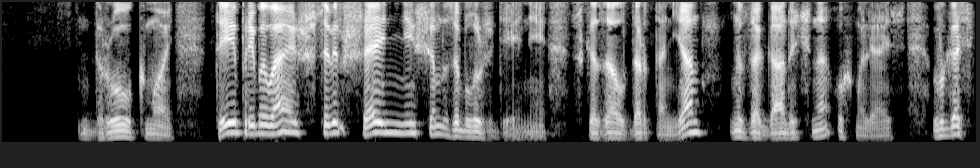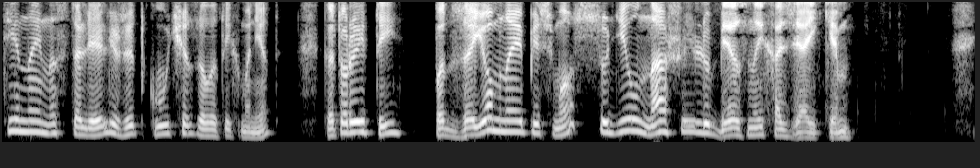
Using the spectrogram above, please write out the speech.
«Друг мой, ты пребываешь в совершеннейшем заблуждении», — сказал Д'Артаньян, загадочно ухмыляясь. «В гостиной на столе лежит куча золотых монет, которые ты под заемное письмо судил нашей любезной хозяйке»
